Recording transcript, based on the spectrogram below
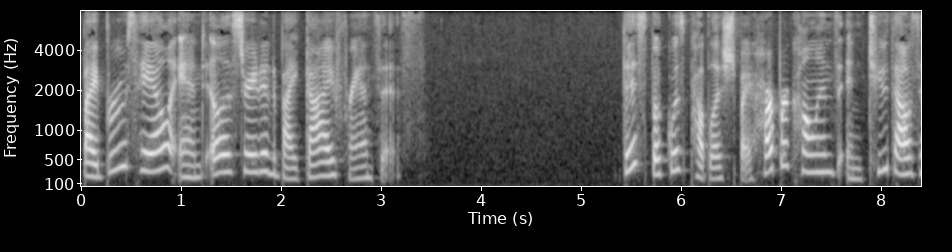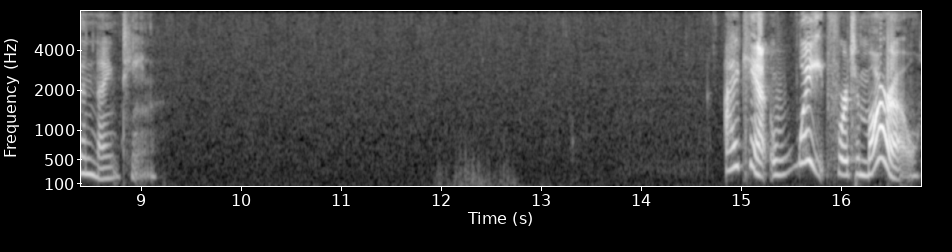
by Bruce Hale and illustrated by Guy Francis. This book was published by HarperCollins in 2019. I can't wait for tomorrow,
